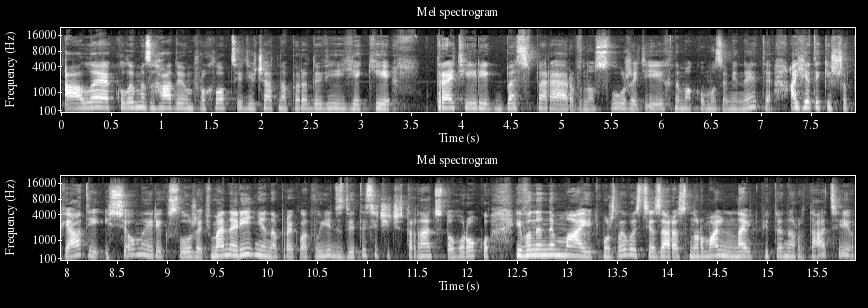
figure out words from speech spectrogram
Але коли ми згадуємо про хлопців, дівчат на передовій, які Третій рік безперервно служать і їх нема кому замінити. А є такі, що п'ятий і сьомий рік служать. В мене рідні, наприклад, воюють з 2014 року, і вони не мають можливості зараз нормально навіть піти на ротацію.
